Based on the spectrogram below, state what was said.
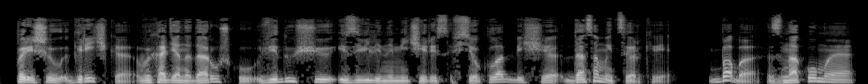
— порешил Гречка, выходя на дорожку, ведущую извилинами через все кладбище до самой церкви. Баба знакомая,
